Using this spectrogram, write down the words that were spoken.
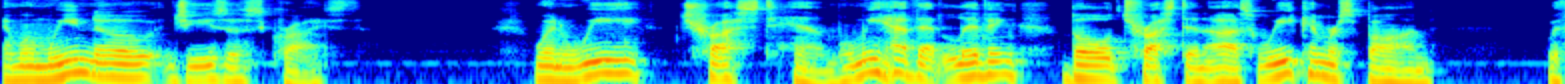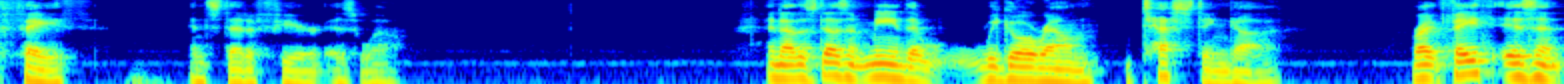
And when we know Jesus Christ, when we trust Him, when we have that living, bold trust in us, we can respond with faith instead of fear as well. And now, this doesn't mean that we go around testing God right? Faith isn't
